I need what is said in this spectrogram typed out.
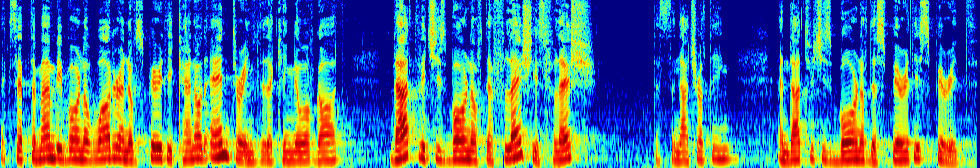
Except a man be born of water and of spirit, he cannot enter into the kingdom of God. That which is born of the flesh is flesh, that's the natural thing, and that which is born of the spirit is spirit.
